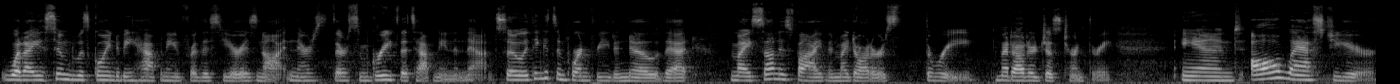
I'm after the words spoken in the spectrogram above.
what I assumed was going to be happening for this year is not, and there's there's some grief that's happening in that. So I think it's important for you to know that my son is five and my daughter is three. My daughter just turned three. And all last year,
